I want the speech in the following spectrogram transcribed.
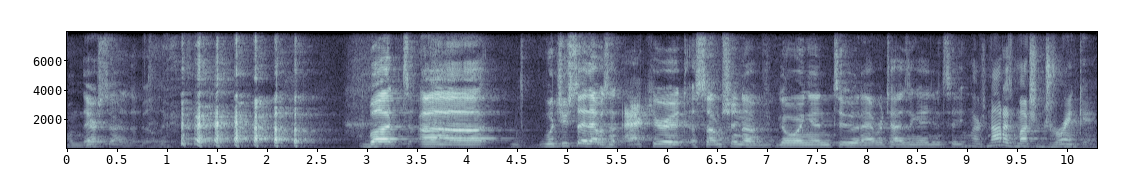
on their side of the building. but uh, would you say that was an accurate assumption of going into an advertising agency? There's not as much drinking,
